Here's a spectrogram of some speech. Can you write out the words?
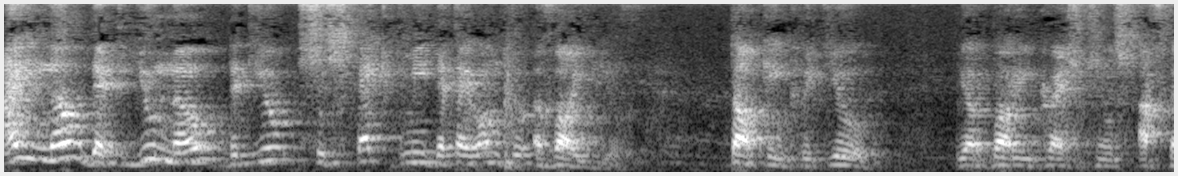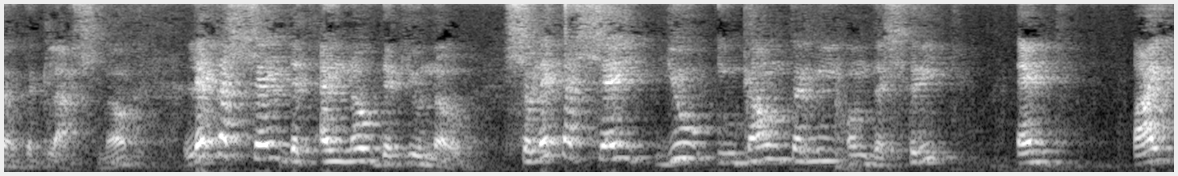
I know that you know that you suspect me that I want to avoid you, talking with you, your boring questions after the class. No, let us say that I know that you know. So let us say you encounter me on the street and I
